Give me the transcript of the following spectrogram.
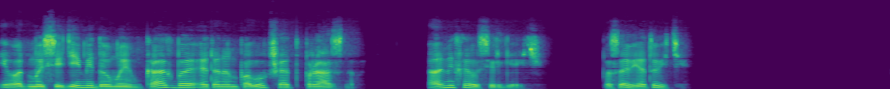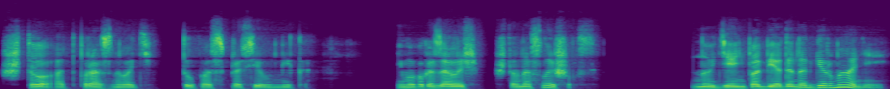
И вот мы сидим и думаем, как бы это нам получше отпраздновать. А, Михаил Сергеевич, посоветуйте. Что отпраздновать? тупо спросил Мика. Ему показалось, что он ослышался. "Но день победы над Германией",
